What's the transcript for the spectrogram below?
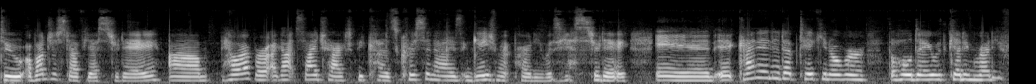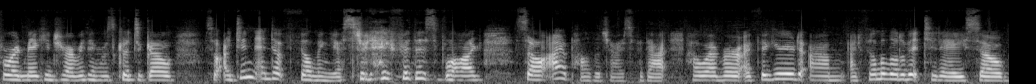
do a bunch of stuff yesterday. Um, however, I got sidetracked because Chris and I's engagement party was yesterday and it kind of ended up taking over the whole day with getting ready for it, making sure everything was good to go. So I didn't end up filming yesterday for this vlog, so I apologize for that. However, I figured um, I'd film a little bit today, so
